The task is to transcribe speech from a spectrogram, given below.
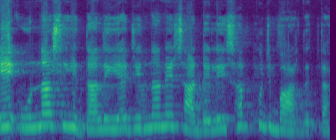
ਇਹ ਉਹਨਾਂ ਸ਼ਹੀਦਾਂ ਲਈ ਹੈ ਜਿਨ੍ਹਾਂ ਨੇ ਸਾਡੇ ਲਈ ਸਭ ਕੁਝ ਬਾਰ ਦਿੱਤਾ।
